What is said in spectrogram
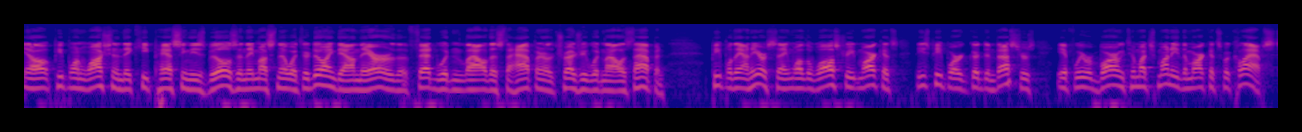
you know people in Washington they keep passing these bills and they must know what they're doing down there, or the Fed wouldn't allow this to happen, or the Treasury wouldn't allow this to happen. People down here are saying, well, the Wall Street markets, these people are good investors. If we were borrowing too much money, the markets would collapse,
